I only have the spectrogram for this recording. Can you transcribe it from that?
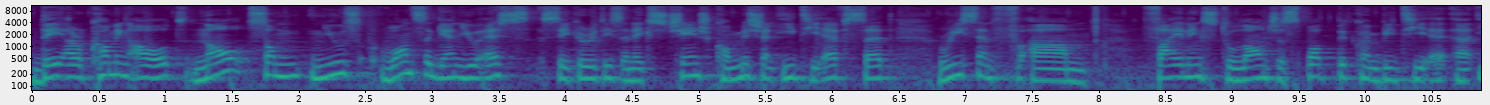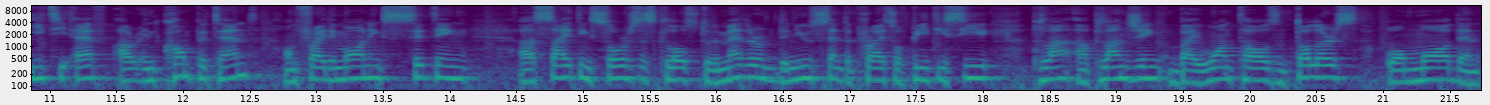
they are coming out now some news once again us securities and exchange commission etf said recent um, filings to launch a spot Bitcoin BT, uh, ETF are incompetent on Friday morning, sitting, uh, citing sources close to the matter. The news sent the price of BTC pl uh, plunging by $1,000 or more than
